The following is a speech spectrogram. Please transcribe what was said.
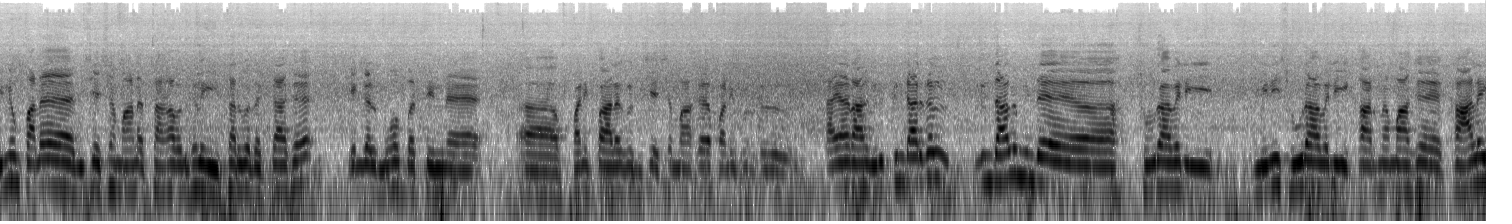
இன்னும் பல விசேஷமான தகவல்களை தருவதற்காக எங்கள் முகப்பத்தின் பணிப்பாளர்கள் விசேஷமாக பணிபுரிந்து தயாராக இருக்கின்றார்கள். இருந்தாலும் இந்த சூறாவளி மினி சூறாவளி காரணமாக காலை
